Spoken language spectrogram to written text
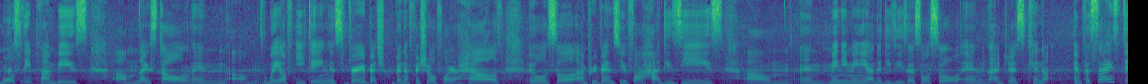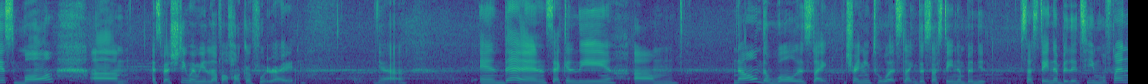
mostly plant-based um, lifestyle and um, way of eating is very be- beneficial for your health. It also um, prevents you for heart disease um, and many many other diseases also. And I just cannot emphasize this more, um, especially when we love our hawker food, right? Yeah. And then secondly, um, now the world is like trending towards like the sustainability sustainability movement,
